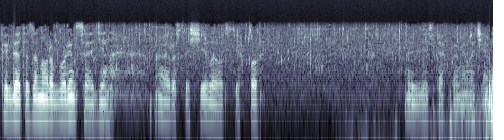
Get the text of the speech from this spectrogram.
Когда-то занор обварился один, а растащило вот с тех пор. Здесь так по мелочам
